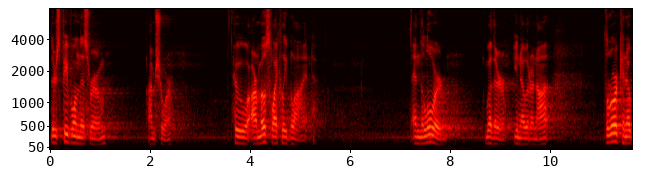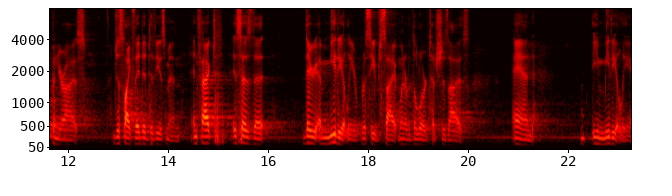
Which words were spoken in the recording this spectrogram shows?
There's people in this room, I'm sure, who are most likely blind. And the Lord, whether you know it or not, the Lord can open your eyes just like they did to these men. In fact, it says that they immediately received sight whenever the Lord touched his eyes. And immediately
